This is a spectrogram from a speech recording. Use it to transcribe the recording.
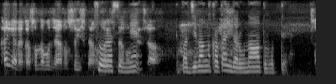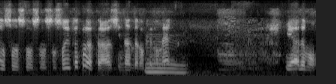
海外なんかそんなもんじゃんあのスイスだのそうらしいねやっぱ地盤が硬いんだろうなと思って。そうそうそうそうそうそういうところだったら安心なんだろううけどね、ん。うんいやでも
